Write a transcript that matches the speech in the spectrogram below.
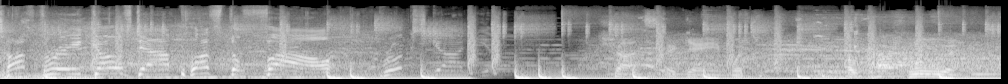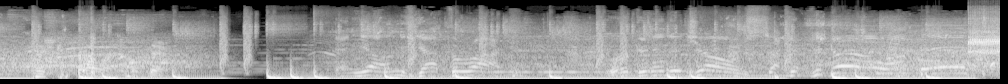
Tough three goes down, plus the foul. Brooks got Shots a game with Okongwu and Capela out there. And Young's got the rock. Working into Jones. Second to go. Up and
